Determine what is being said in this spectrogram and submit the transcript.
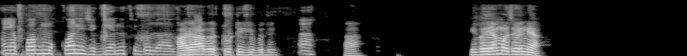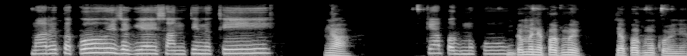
અહીંયા પગ મૂકવાની જગ્યા નથી બોલો આ અરે જોઈને. તૂટી ગયું બધું? હા. હા. એ બધું એમ જ હોય ને મારે તો કોઈ જગ્યાએ શાંતિ નથી. ના. ક્યાં પગ મૂકું? ગમે ને પગ મૂક જ્યાં પગ મૂકો એને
